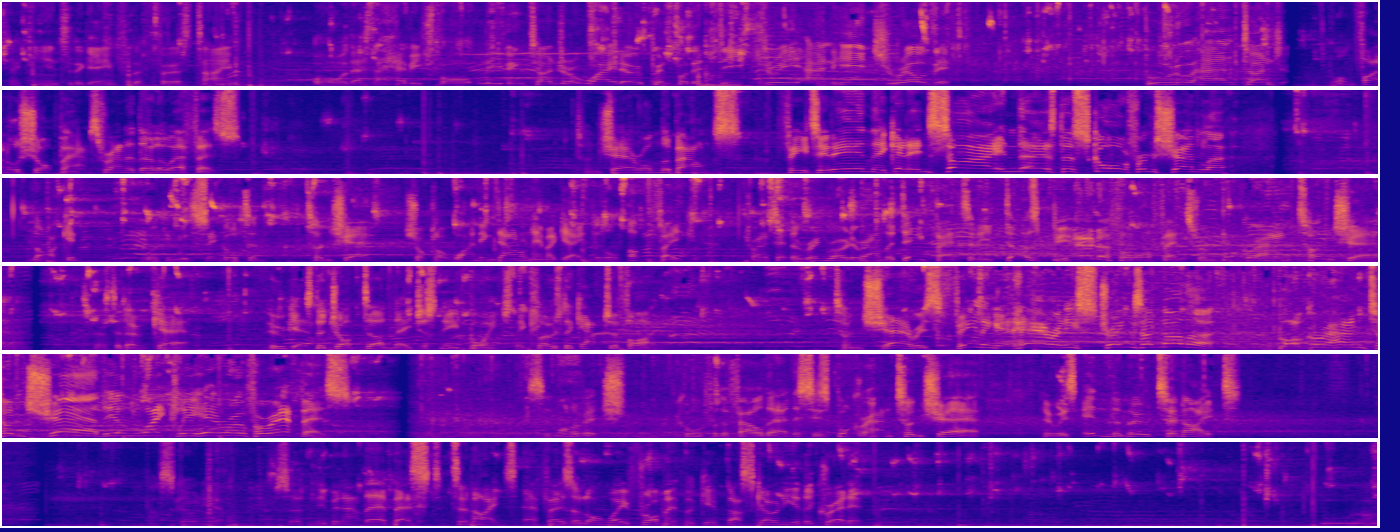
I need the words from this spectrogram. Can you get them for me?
checking into the game for the first time. Oh, that's a heavy fall, leaving Tuncer wide open for the deep three, and he drills it. Bugrahan Tuncer. One final shot, perhaps, for Anadolu Efes. Tuncer on the bounce, feeds it in, they get inside, there's the score from Chandler. Larkin working with Singleton, Tuncer, shot clock winding down on him again, little up fake, trying to take the ring road around the defense, and he does beautiful offense from Bugrahan Tuncer. Spurs don't care who gets the job done, they just need points. They close the gap to five. Tuncer is feeling it here and he strings another. Bugrahan Tuncer, the unlikely hero for Efes. Simonovic called for the foul there. This is Bugrahan Tuncer, who is in the mood tonight. Baskonia have certainly been at their best tonight. Efes a long way from it, but give Baskonia the credit.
